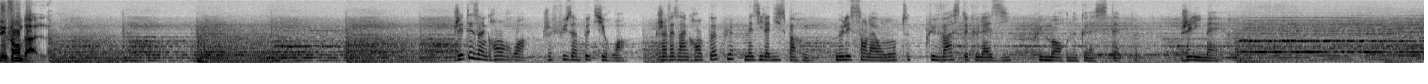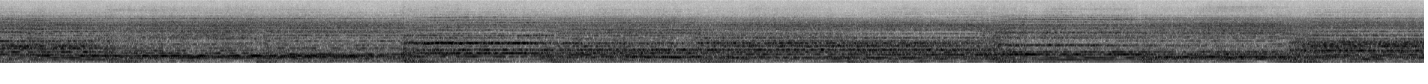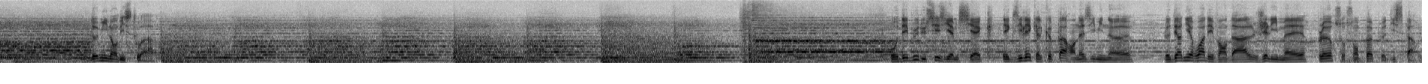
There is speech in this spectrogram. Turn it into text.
des Vandales. J'étais un grand roi, je fus un petit roi. J'avais un grand peuple, mais il a disparu, me laissant la honte, plus vaste que l'Asie, plus morne que la steppe. Gélimère. Au début du VIe siècle, exilé quelque part en Asie mineure, le dernier roi des Vandales, Gélimère, pleure sur son peuple disparu.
